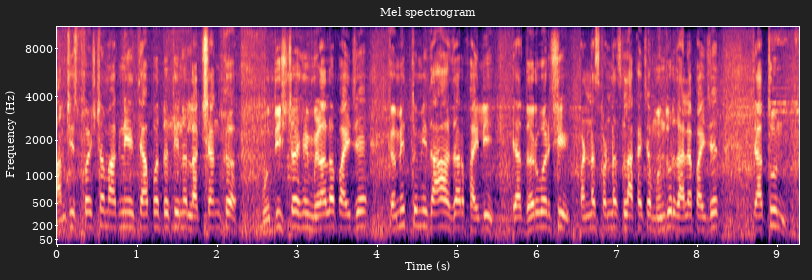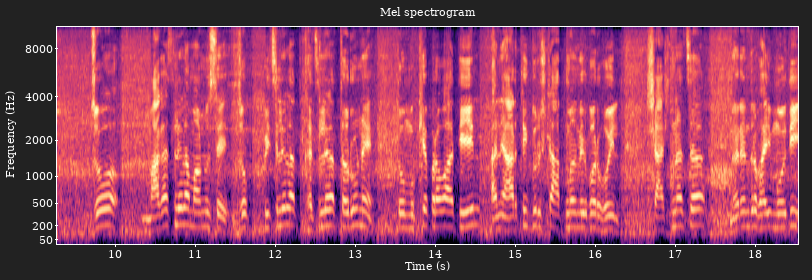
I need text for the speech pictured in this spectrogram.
आमची स्पष्ट मागणी आहे त्या पद्धतीनं लक्षांक उद्दिष्ट हे मिळालं पाहिजे. कमीत कमी दहा हजार फायली या दरवर्षी पन्नास पन्नास लाखाच्या मंजूर झाल्या पाहिजेत. त्यातून जो मागासलेला माणूस आहे जो पिचलेला खचलेला तरुण आहे तो मुख्य प्रवाहात येईल आणि आर्थिकदृष्ट्या आत्मनिर्भर होईल. शासनाचं नरेंद्रभाई मोदी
